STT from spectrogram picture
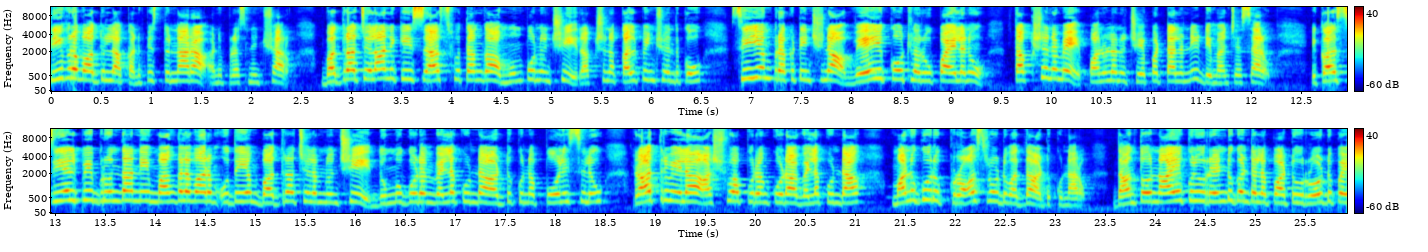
తీవ్రవాదుల్లా కనిపిస్తున్నారా అని ప్రశ్నించారు. భద్రాచలానికి శాశ్వతంగా ముంపు నుంచి రక్షణ కల్పించేందుకు సీఎం ప్రకటించిన వెయ్యి కోట్ల రూపాయలను తక్షణమే పనులను చేపట్టాలని డిమాండ్ చేశారు. ఇక సీఎల్పీ బృందాన్ని మంగళవారం ఉదయం భద్రాచలం నుంచి దుమ్ముగూడెం వెళ్ళకుండా అడ్డుకున్న పోలీసులు రాత్రివేళ అశ్వాపురం కూడా వెళ్ళకుండా మనుగూరు క్రాస్ రోడ్డు వద్ద అడ్డుకున్నారు. దాంతో నాయకులు రెండు గంటల పాటు రోడ్డుపై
